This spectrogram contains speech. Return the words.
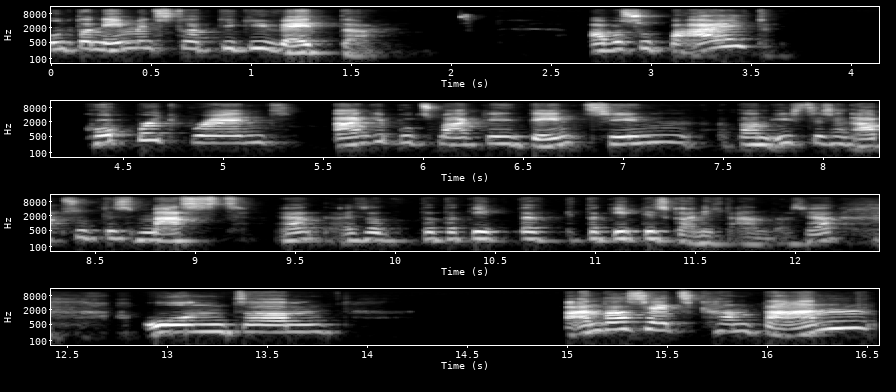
Unternehmensstrategie weiter. Aber sobald Corporate Brand Angebotsmarke ident sind, dann ist es ein absolutes Must. Ja? Also da, da, geht, da, da geht es gar nicht anders. Ja? Und ähm, andererseits kann dann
